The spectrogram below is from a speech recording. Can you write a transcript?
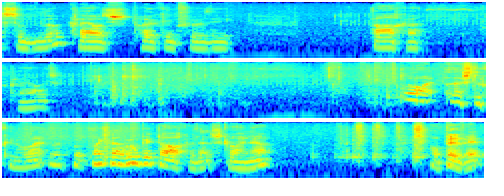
Just some clouds poking through the darker clouds. Right, that's looking alright. We'll make that a little bit darker, that sky now. Or a bit of it.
